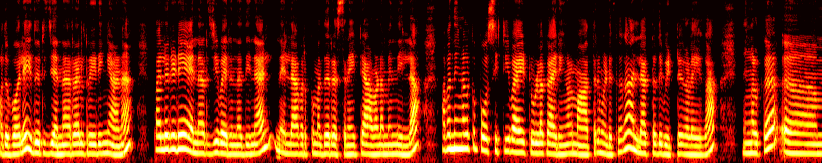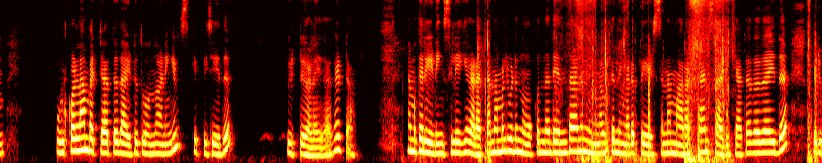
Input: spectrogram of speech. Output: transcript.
അതുപോലെ ഇതൊരു ജനറൽ റീഡിംഗ് ആണ്. പലരുടെ എനർജി വരുന്നതിനാൽ എല്ലാവർക്കും അത് റെസനേറ്റ് ആവണമെന്നില്ല. അപ്പം നിങ്ങൾക്ക് പോസിറ്റീവായിട്ടുള്ള കാര്യങ്ങൾ മാത്രം എടുക്കുക അല്ലാത്തത് വിട്ടുകളയുക നിങ്ങൾക്ക് ഉൾക്കൊള്ളാൻ പറ്റാത്തതായിട്ട് തോന്നുകയാണെങ്കിൽ സ്കിപ്പ് ചെയ്ത് വിട്ടുകളയുക കേട്ടോ. നമുക്ക് റീഡിങ്സിലേക്ക് കടക്കാം. നമ്മളിവിടെ നോക്കുന്നത് എന്താണ് നിങ്ങൾക്ക് നിങ്ങളുടെ പേഴ്സണെ മറക്കാൻ സാധിക്കാത്തത്? അതായത് ഒരു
